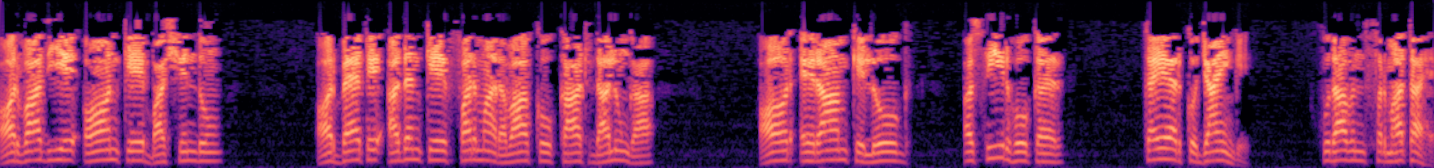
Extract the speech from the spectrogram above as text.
اور وادی اون کے باشندوں اور بیت عدن کے فرما روا کو کاٹ ڈالوں گا، اور ایرام کے لوگ اسیر ہو کر کیر کو جائیں گے۔ خداوند فرماتا ہے،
